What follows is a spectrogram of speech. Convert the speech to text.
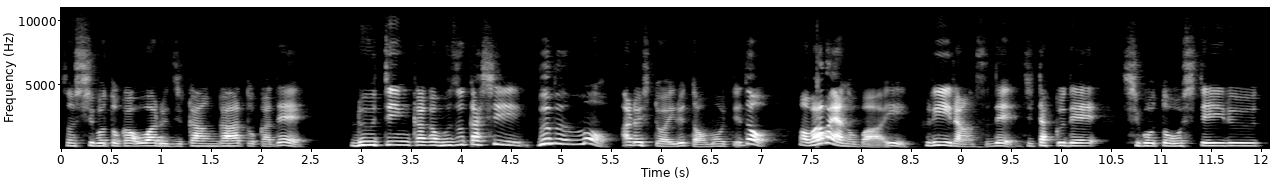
その仕事が終わる時間がとかで、ルーティン化が難しい部分もある人はいるとは思うけど、まあ、我が家の場合、フリーランスで自宅で仕事をしている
